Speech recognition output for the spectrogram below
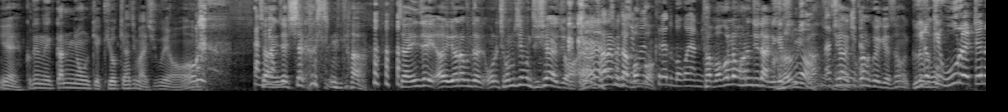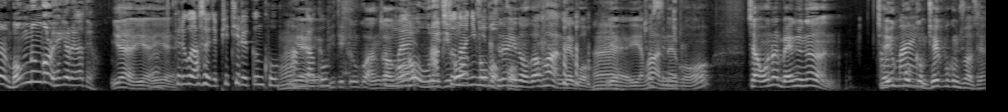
예, 그러니까 깐용 이렇게 귀엽게 하지 마시고요. 자. 이제 시작하겠습니다. 자, 이제 어, 여러분들 오늘 점심은 드셔야죠. 아, 사람이 다 먹고 그래도 먹어야 합니다. 다 먹으려고 하는 짓 아니겠습니까? 그럼요. 시간 까놓고 얘기해서 이렇게 뭐- 우울할 때는 먹는 걸로 해결해야 돼요. 예, 예, 예. 그리고 나서 이제 PT를 끊고 안 예, 가고. PT 끊고 안 가고 정말 또 우울해지고. 또 먹고. 트레이너가 화 안 내고 예, 예, 화 안. 내고. 자, 오늘 메뉴는 제육볶음. 제육볶음 좋아하세요?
